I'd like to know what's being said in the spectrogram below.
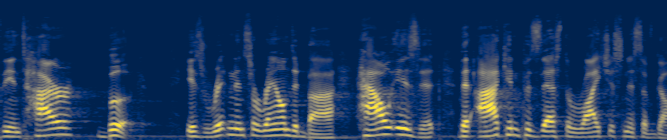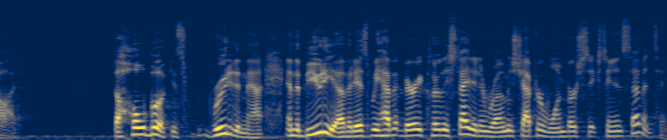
the entire book, is written and surrounded by how is it that I can possess the righteousness of God? The whole book is rooted in that. And the beauty of it is we have it very clearly stated in Romans chapter 1 verse 16 and 17.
